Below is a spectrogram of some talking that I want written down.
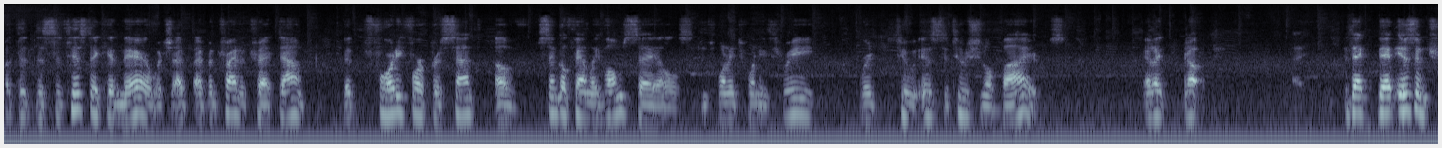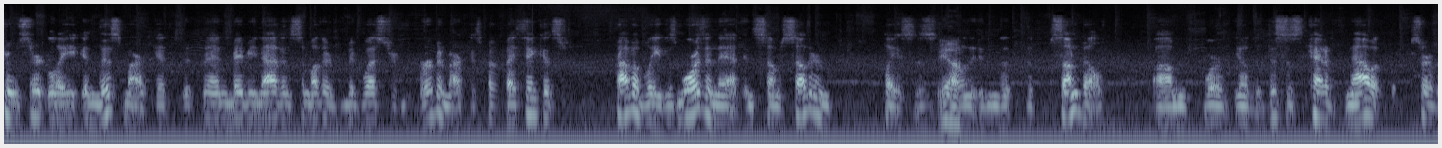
But the, the statistic in there, which I've, I've been trying to track down, that 44% of single family home sales in 2023 were to institutional buyers. And I, you know, that that isn't true certainly in this market, and maybe not in some other midwestern urban markets. But I think it's probably there's more than that in some southern places, you Yeah. know, in the, the Sun Belt, um, where you know this is kind of now sort of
